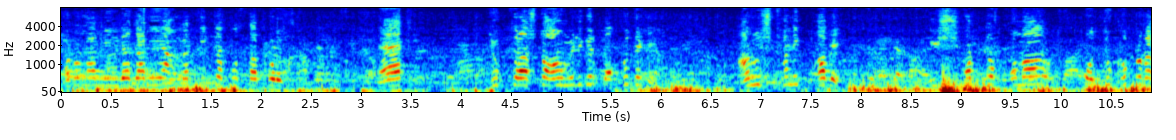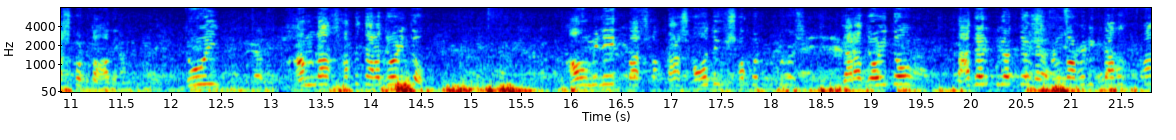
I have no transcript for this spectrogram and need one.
ঘটনার নিন্দা জানিয়ে আমরা তিনটা প্রস্তাব করেছি। এক যুক্তরাষ্ট্র আওয়ামী লীগের পক্ষ থেকে আনুষ্ঠানিকভাবে নিঃশর্ত ক্ষমা ও দুঃখ প্রকাশ করতে হবে। দুই, হামলার সাথে যারা জড়িত, আওয়ামী লীগ বা তার সহযোগী সংগঠনগুলো যারা জড়িত, তাদের বিরুদ্ধে সাংগঠনিক ব্যবস্থা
